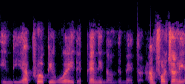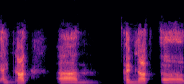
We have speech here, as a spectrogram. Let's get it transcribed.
in the appropriate way, depending on the method. Unfortunately, I'm not, um, I'm not uh,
